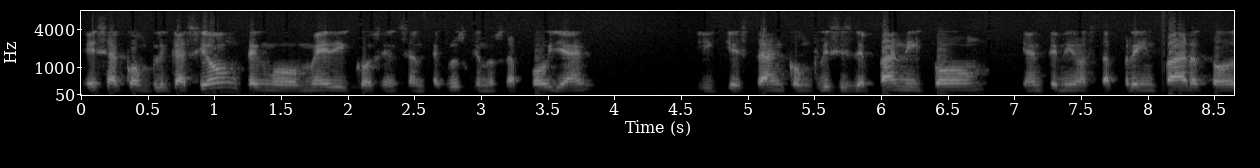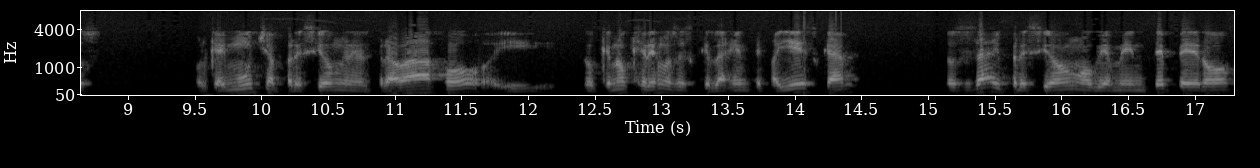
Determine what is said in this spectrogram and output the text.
esa complicación. Tengo médicos en Santa Cruz que nos apoyan y que están con crisis de pánico, que han tenido hasta preinfartos, porque hay mucha presión en el trabajo y lo que no queremos es que la gente fallezca. Entonces hay presión, obviamente, pero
